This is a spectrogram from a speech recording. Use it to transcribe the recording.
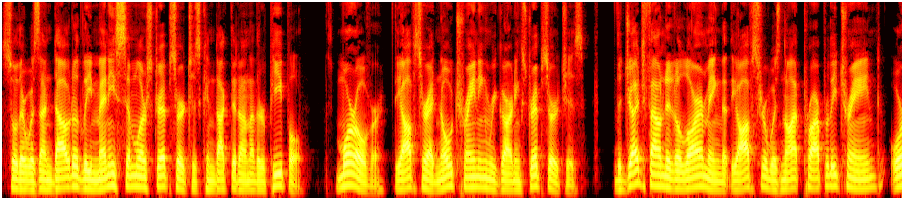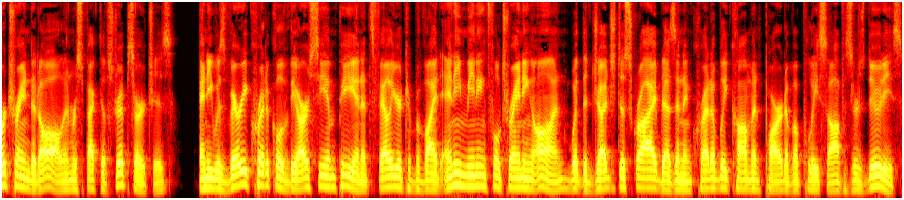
so there was undoubtedly many similar strip searches conducted on other people. Moreover, the officer had no training regarding strip searches. The judge found it alarming that the officer was not properly trained or trained at all in respect of strip searches, and he was very critical of the RCMP and its failure to provide any meaningful training on what the judge described as an incredibly common part of a police officer's duties.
